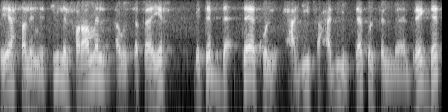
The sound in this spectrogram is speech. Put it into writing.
بيحصل إن تيل الفرامل أو السفايف بتبدأ تاكل حديد في حديد تاكل في ال brake disc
